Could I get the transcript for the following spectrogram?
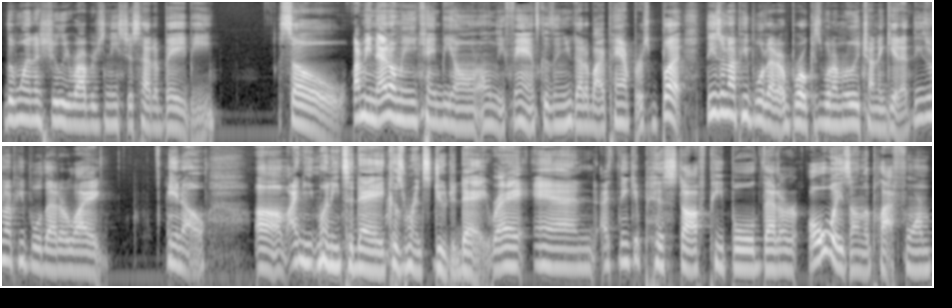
the one that's Julia Roberts' niece just had a baby. So, I mean, that don't mean you can't be on OnlyFans because then you got to buy Pampers. But these are not people that are broke, is what I'm really trying to get at. These are not people that are like, you know, um, I need money today because rent's due today, right? And I think it pissed off people that are always on the platform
